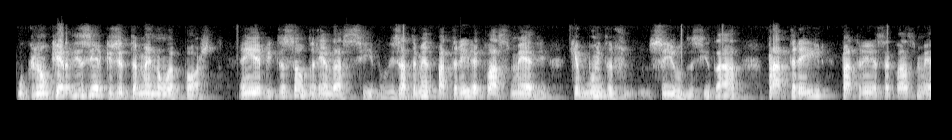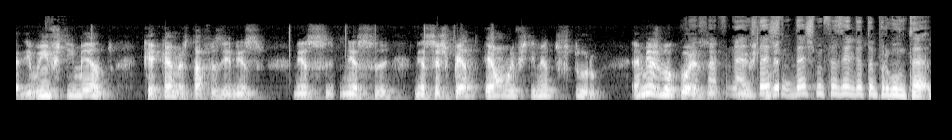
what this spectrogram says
O que não quer dizer que a gente também não aposte em habitação de renda acessível, exatamente para atrair a classe média, que é muita saiu da cidade, para atrair, para atrair essa classe média. E o investimento que a Câmara está a fazer nesse, nesse, nesse, nesse aspecto é um investimento de futuro. A mesma coisa. Fernandes, investimento... deixe-me fazer-lhe outra pergunta.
